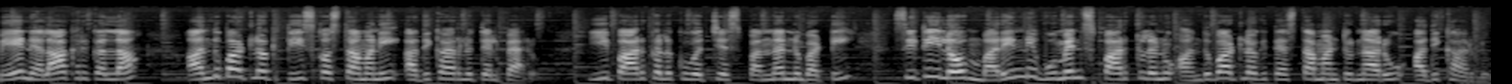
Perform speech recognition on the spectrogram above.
మే నెలాఖరికల్లా అందుబాటులోకి తీసుకొస్తామని అధికారులు తెలిపారు. ఈ పార్కులకు వచ్చే స్పందనను బట్టి సిటీలో మరిన్ని ఉమెన్స్ పార్కులను అందుబాటులోకి తెస్తామంటున్నారు అధికారులు.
